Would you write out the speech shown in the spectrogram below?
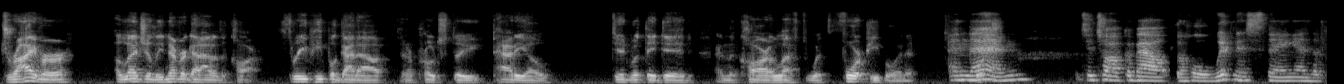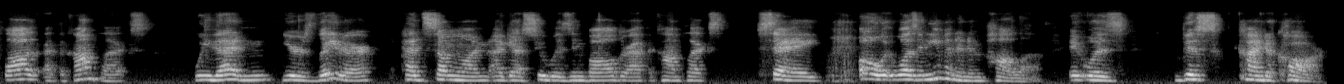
driver allegedly never got out of the car. Three people got out and approached the patio, did what they did, and the car left with four people in it. And then to talk about the whole witness thing and the plot at the complex, we then, years later, had someone, I guess, who was involved or at the complex say, oh, it wasn't even an Impala. It was this kind of car.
